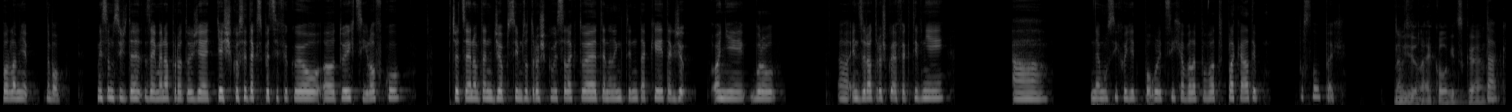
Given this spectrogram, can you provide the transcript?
Podle mě, nebo myslím si, že to je zejména proto, že těžko si tak specifikují uh, tu jejich cílovku, přece jenom ten job si jim to trošku vyselektuje, ten LinkedIn taky, takže oni budou uh, inzerovat trošku efektivněji a nemusí chodit po ulicích a vylepovat plakáty po sloupech. Navíc je to neekologické. Tak,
